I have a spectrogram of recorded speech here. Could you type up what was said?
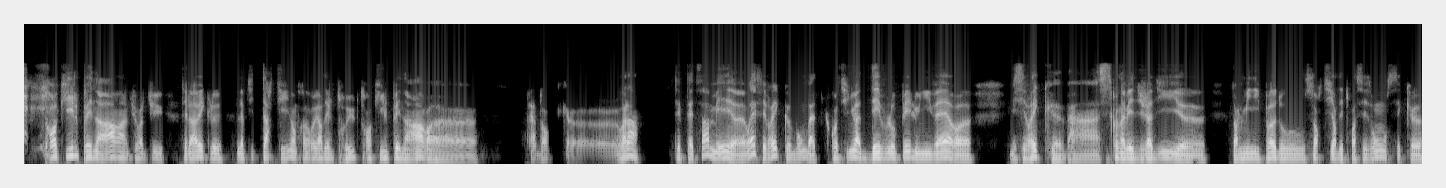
tranquille, peinard, hein, tu vois, tu es là avec le la petite tartine en train de regarder le truc, tranquille, peinard. Euh, ah, donc, euh, voilà. C'est peut-être ça, mais euh, ouais, c'est vrai que bon, bah, tu continues à développer l'univers. Mais c'est vrai que ben c'est ce qu'on avait déjà dit euh, dans le mini-pod au sortir des trois saisons, c'est que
